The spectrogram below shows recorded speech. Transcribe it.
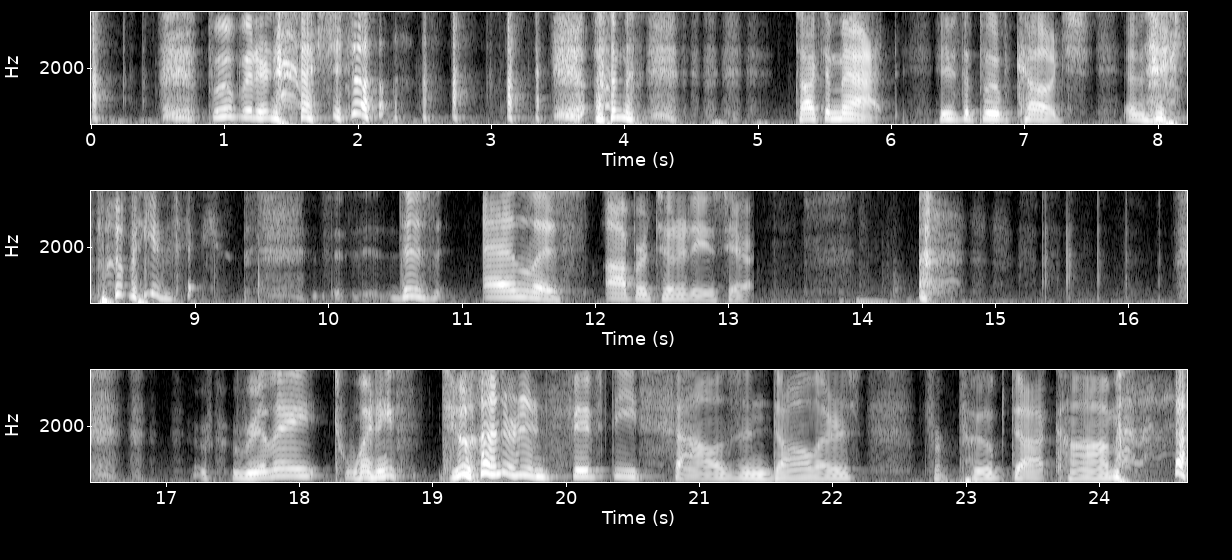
poop international. talk to Matt. He's the poop coach, and there's pooping in. There's endless opportunities here. really? 20 $250,000 for poop.com?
